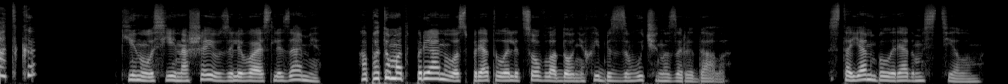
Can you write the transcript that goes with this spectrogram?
Радка!» Кинулась ей на шею, заливая слезами, а потом отпрянула, спрятала лицо в ладонях и беззвучно зарыдала. Стоян был рядом с телом.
